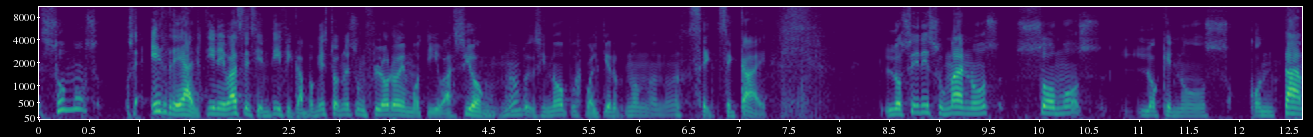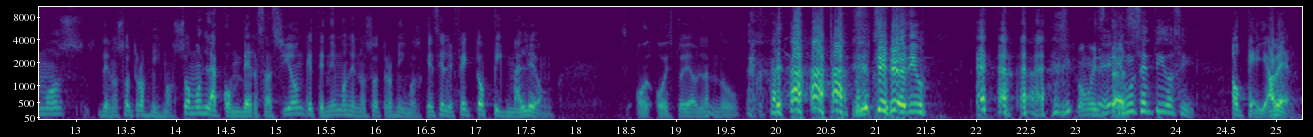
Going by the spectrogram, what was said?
Somos o sea, es real, tiene base científica, porque esto no es un floro de motivación, ¿no? Porque si no, pues cualquier, no, no, no, se, se, cae. Los seres humanos somos lo que nos contamos de nosotros mismos, somos la conversación que tenemos de nosotros mismos, que es el efecto Pigmaleón. O, o estoy hablando... digo... ¿Cómo estás? En un sentido, sí. Ok, a ver,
